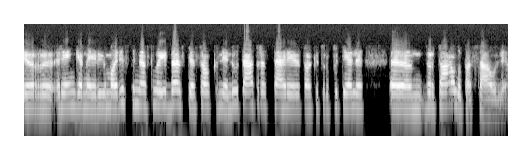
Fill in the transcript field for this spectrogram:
ir rengiame ir humoristinės laidas, tiesiog Lėlių teatras perėjo tokį truputėlį e, virtualų pasaulį.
